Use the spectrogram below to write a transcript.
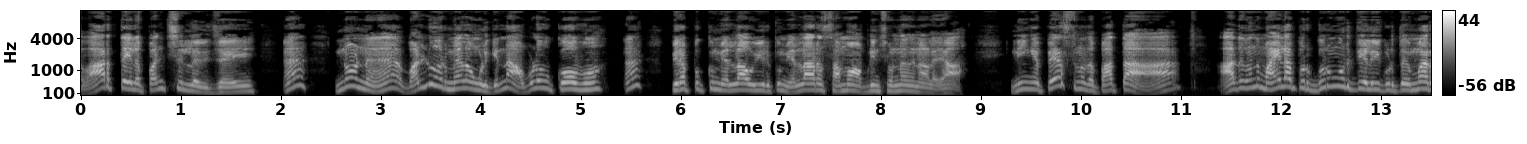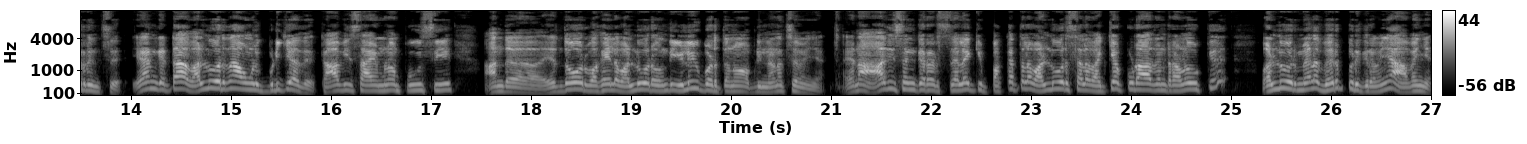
வார்த்தையில பஞ்ச் இல்ல விஜய். ஆ? இன்னொன்னு வள்ளுவர் மேல உங்களுக்கு என்ன அவ்வளவு கோபம்? பிறப்புக்கும் எல்லா உயிருக்கும் எல்லாரும் சமம் அப்படின்னு சொன்னதுனாலயா? நீங்க பேசுனதை பார்த்தா அது வந்து மயிலாப்பூர் குருமூர்த்தி எழுதி கொடுத்தது மாதிரி இருந்துச்சு. ஏன்னு கேட்டா வள்ளுவர் தான் அவங்களுக்கு பிடிக்காது. காவி சாயம்லாம் பூசி அந்த ஏதோ ஒரு வகையில வள்ளுவரை வந்து இழிவுபடுத்தணும் அப்படின்னு நினைச்சவங்க. ஏன்னா ஆதிசங்கரர் சிலைக்கு பக்கத்துல வள்ளுவர் சிலை வைக்க கூடாதுன்ற அளவுக்கு வள்ளுவர் மேல வெறுப்பு இருக்கிறவங்க அவங்க.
